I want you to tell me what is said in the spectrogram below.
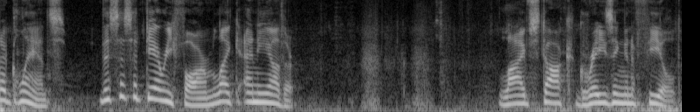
a glance, this is a dairy farm like any other. Livestock grazing in a field.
